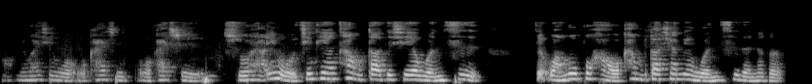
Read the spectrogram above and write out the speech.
哦，没关系，我我开始我开始说哈，因为我今天看不到这些文字，这网络不好，我看不到下面文字的那个。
